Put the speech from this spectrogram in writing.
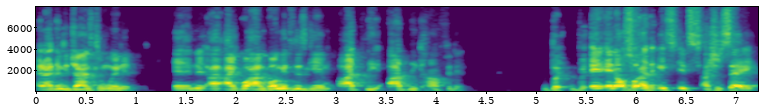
and I think the Giants can win it. And I, I go, I'm going into this game oddly oddly confident. But, but and also I think it's it's I should say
